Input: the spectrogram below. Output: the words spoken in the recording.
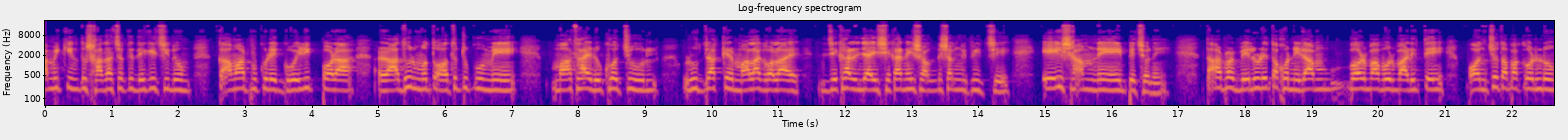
আমি কিন্তু সাদা চোখে দেখেছিলুম কামার পুকুরে গৈরিক পরা রাধুর মতো অতটুকু মেয়ে, মাথায় রুখো চুল, রুদ্রাক্ষের মালা গলায়, যেখানে যাই সেখানেই সঙ্গে সঙ্গে ফিরছে, এই সামনে, এই পেছনে। তারপর বেলুড়ে তখন নীলাম্বর বাবুর বাড়িতে পঞ্চতপা করলুম,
